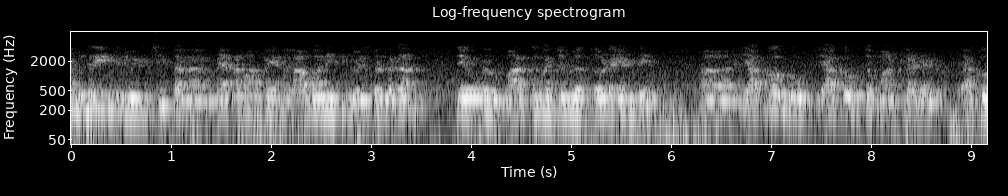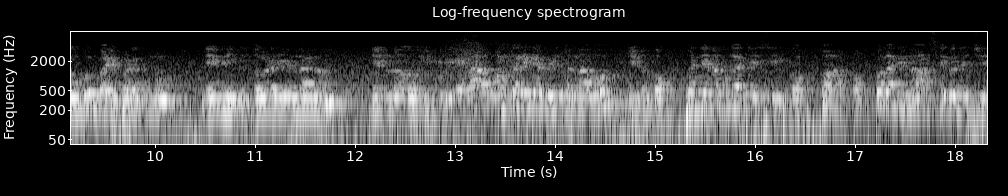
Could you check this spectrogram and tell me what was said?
తండ్రి ఇంటిని విడిచి తన మేనమామ అయిన ఇంటికి వెళ్తుండగా దేవుడు మార్గ మధ్యంలో తోడయండి యాకోబు యాకోబుతో మాట్లాడాడు. యాకోబు భయపడకము. నేను నీకు తోడై ఉన్నాను. నిన్ను ఇప్పుడు ఎలా ఒంటరిగా వెళ్తున్నావో నేను గొప్ప జనముగా చేసి గొప్ప గొప్పగా నిన్ను ఆశీర్వదించి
